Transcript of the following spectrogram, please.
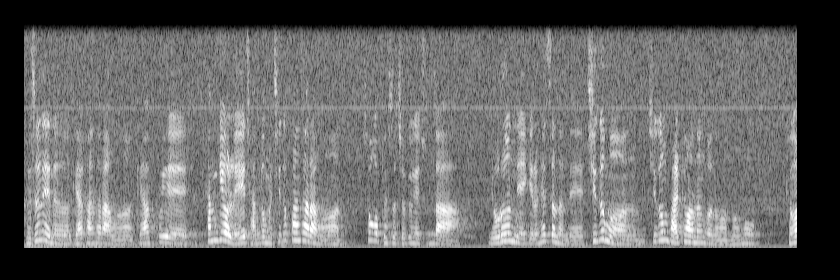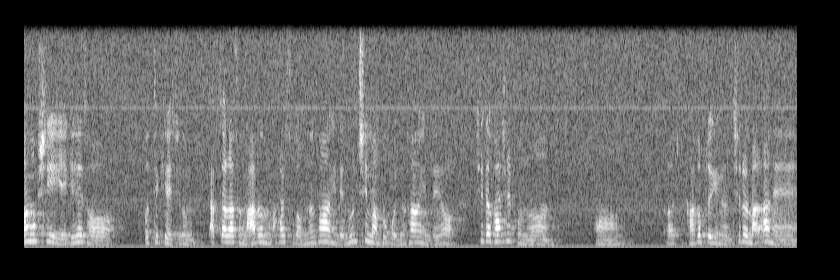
그 전에는 계약한 사람은 계약 후에 3개월 내에 잔금을 지급한 사람은 소급해서 적용해 준다 이런 얘기를 했었는데 지금은 지금 발표하는 거는 너무 경황 없이 얘기해서 어떻게 지금 딱 잘라서 말은 할 수가 없는 상황인데 눈치만 보고 있는 상황인데요 취득하실 분은 어, 어, 가급적이면 7월 말 안에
